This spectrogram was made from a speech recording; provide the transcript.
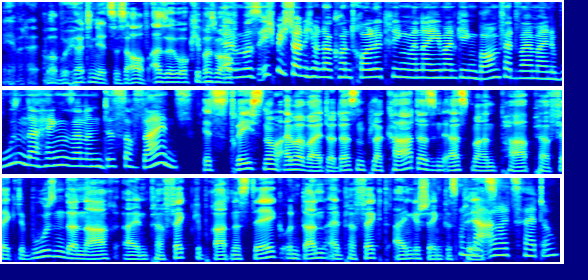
Ja, aber, da, aber wo hört denn jetzt das auf? Also, okay, pass mal auf. äh, muss ich mich doch nicht unter Kontrolle kriegen, wenn da jemand gegen Baum fährt, weil meine Busen da hängen, sondern das ist doch seins. Jetzt dreh ich's noch einmal weiter. Das ist ein Plakat, da sind erstmal ein paar perfekte Busen, danach ein perfekt gebratenes Steak und dann ein perfekt eingeschenktes Und eine Pilz. Angelzeitung.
